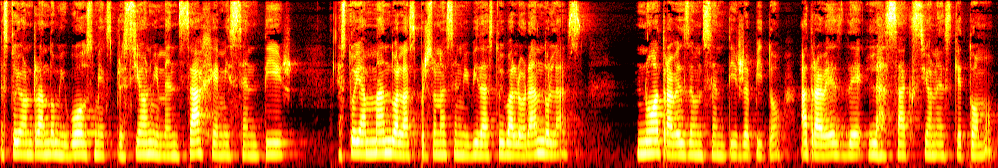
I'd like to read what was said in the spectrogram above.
estoy honrando mi voz, mi expresión, mi mensaje, mi sentir. Estoy amando a las personas en mi vida, estoy valorándolas no a través de un sentir, repito, a través de las acciones que tomo.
